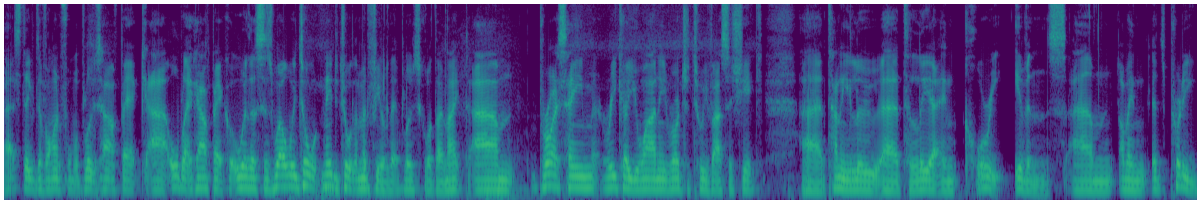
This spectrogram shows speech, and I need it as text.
uh, Steve Devine, former Blues halfback, uh, All Black halfback, with us as well. We talk, need to talk the midfield of that Blues squad, though, mate. Um, Bryce Heem, Rieko Ioane, Roger Tuivasa-Sheck, uh, Tanielu uh, Talia, and Corey Evans. Um, I mean, it's pretty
